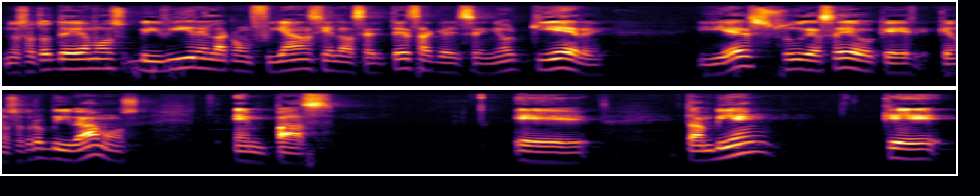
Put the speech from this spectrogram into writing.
Nosotros debemos vivir en la confianza y en la certeza que el Señor quiere y es su deseo que, nosotros vivamos en paz. Eh, también que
